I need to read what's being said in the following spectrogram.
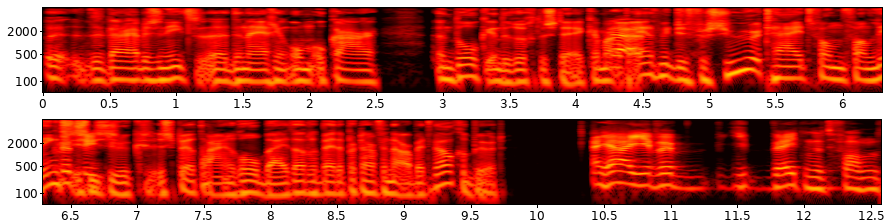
eh, daar hebben ze niet eh, de neiging om elkaar een dolk in de rug te steken. Maar Ja. op een of andere manier de verzuurdheid van, van links is natuurlijk, speelt daar een rol bij. Dat het bij de Partij van de Arbeid wel gebeurt. Ja, je, we, je weet het van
